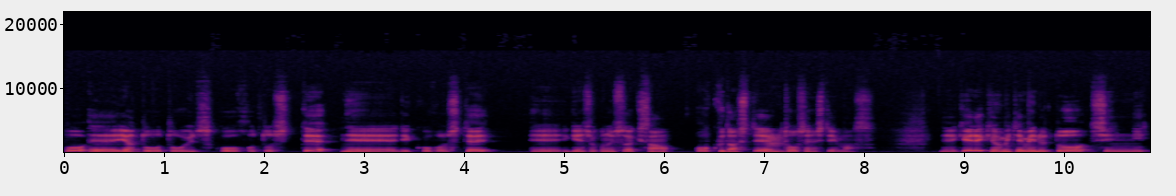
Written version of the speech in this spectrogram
を、えー野党統一候補として、えー立候補して、えー現職の磯崎さんを下してうん当選しています。で、経歴を見てみると、新日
